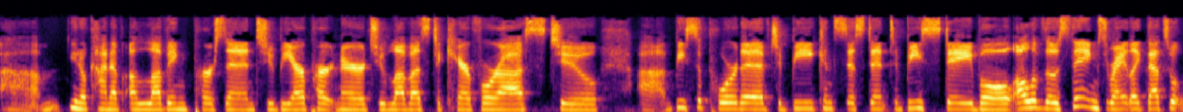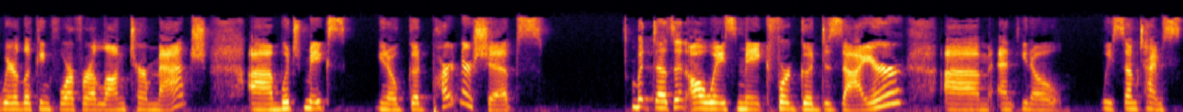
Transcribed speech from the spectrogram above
um, you know, kind of a loving person to be our partner, to love us, to care for us, to uh, be supportive, to be consistent, to be stable, all of those things, right? Like that's what we're looking for for a long term match, um, which makes, you know, good partnerships but doesn't always make for good desire um, and you know we sometimes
